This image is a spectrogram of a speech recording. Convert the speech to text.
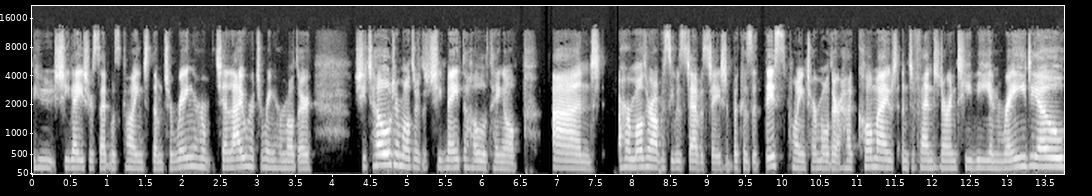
who she later said was kind to them, to ring her, to allow her to ring her mother. She told her mother that she made the whole thing up, and her mother obviously was devastated because at this point her mother had come out and defended her on TV and radio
